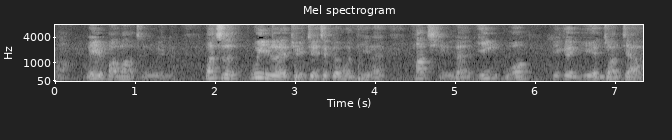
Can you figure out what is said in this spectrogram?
啊，没有办法成为呢。但是为了解决这个问题呢，他请了英国一个语言专家。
